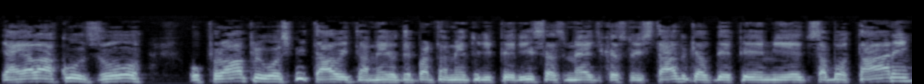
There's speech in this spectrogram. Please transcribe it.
e aí ela acusou o próprio hospital e também o Departamento de Perícias Médicas do Estado, que é o DPME, de sabotarem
